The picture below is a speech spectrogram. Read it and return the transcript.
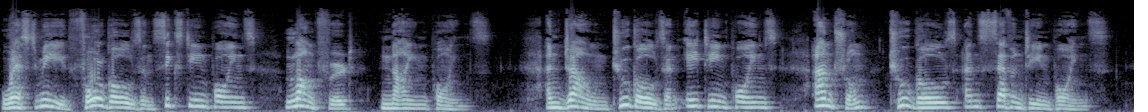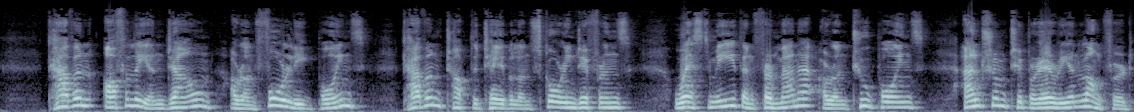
Westmeath 4 goals and 16 points, Longford 9 points. And Down 2 goals and 18 points, Antrim two goals and 17 points. Cavan, Offaly and Down are on four league points. Cavan top the table on scoring difference. Westmeath and Fermanagh are on two points. Antrim, Tipperary and Longford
